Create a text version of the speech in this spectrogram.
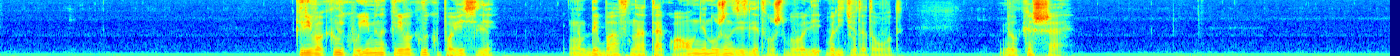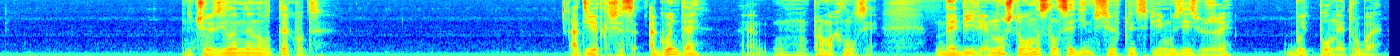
Кривоклыку, именно кривоклыку повесили. Дебаф на атаку. А он мне нужен здесь для того, чтобы вали, валить вот этого вот Мелкаша. Ну что, сделаем, наверное, вот так вот Ответка сейчас Огонь, да? Угу, промахнулся Добили. Ну что, он остался один. Все, в принципе, ему здесь уже будет полная труба.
